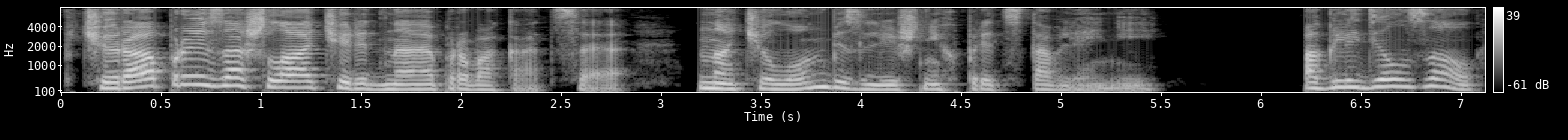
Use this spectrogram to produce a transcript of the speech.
«Вчера произошла очередная провокация», — начал он без лишних представлений. Оглядел зал,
